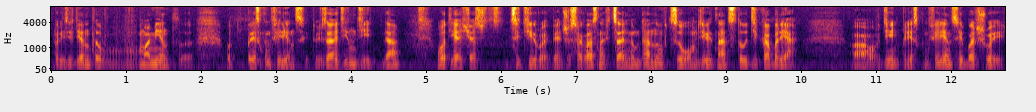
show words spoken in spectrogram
президента в момент вот, пресс-конференции, то есть за один день. Да? Вот я сейчас цитирую, опять же, согласно официальным данным в ЦИОМ, 19 декабря в день пресс-конференции большой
